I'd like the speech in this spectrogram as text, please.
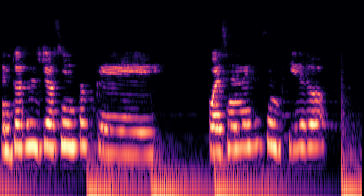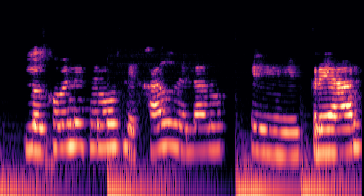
Entonces yo siento que, pues en ese sentido, los jóvenes hemos dejado de lado eh, crear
